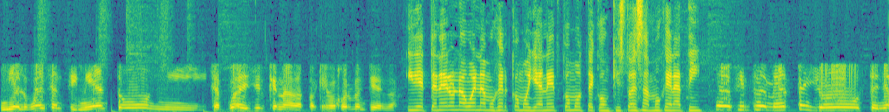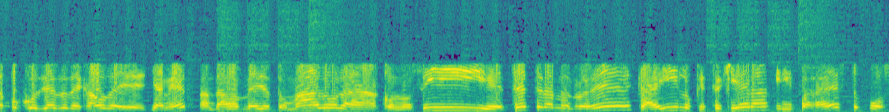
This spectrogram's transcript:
ni el buen sentimiento, ni se puede decir que nada, para que mejor me entienda. Y de tener una buena mujer como Janet, ¿cómo te conquistó esa mujer a ti? Pues simplemente yo tenía pocos días de dejado de Janet, andaba medio tomado, la conocí, etcétera, me enredé, caí, lo que usted quiera, y para esto, pues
